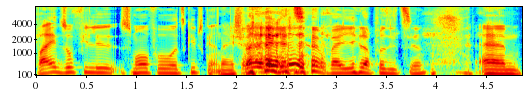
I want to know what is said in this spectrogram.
Weil so viele Small Forwards gibt es gar nicht. Jetzt bei jeder Position. Ähm,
